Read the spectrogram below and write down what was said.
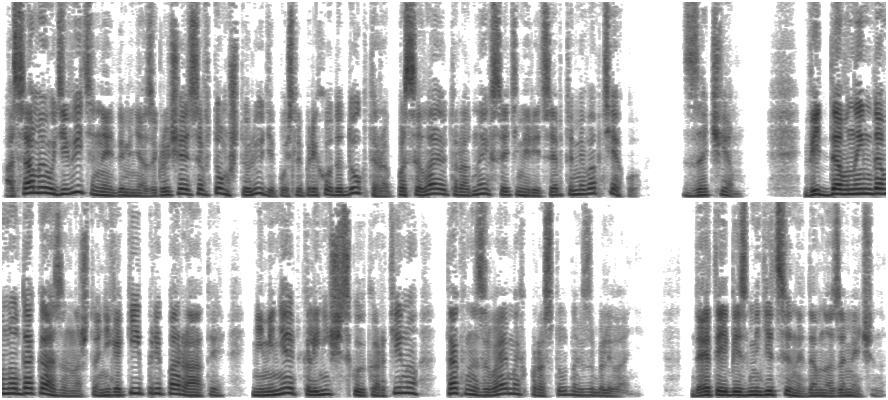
А самое удивительное для меня заключается в том, что люди после прихода доктора посылают родных с этими рецептами в аптеку. Зачем? Ведь давным-давно доказано, что никакие препараты не меняют клиническую картину так называемых простудных заболеваний. Да это и без медицины давно замечено.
